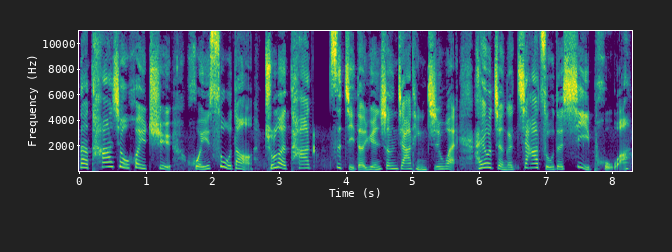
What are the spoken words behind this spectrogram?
那他就会去回溯到除了他。自己的原生家庭之外，还有整个家族的系谱啊！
